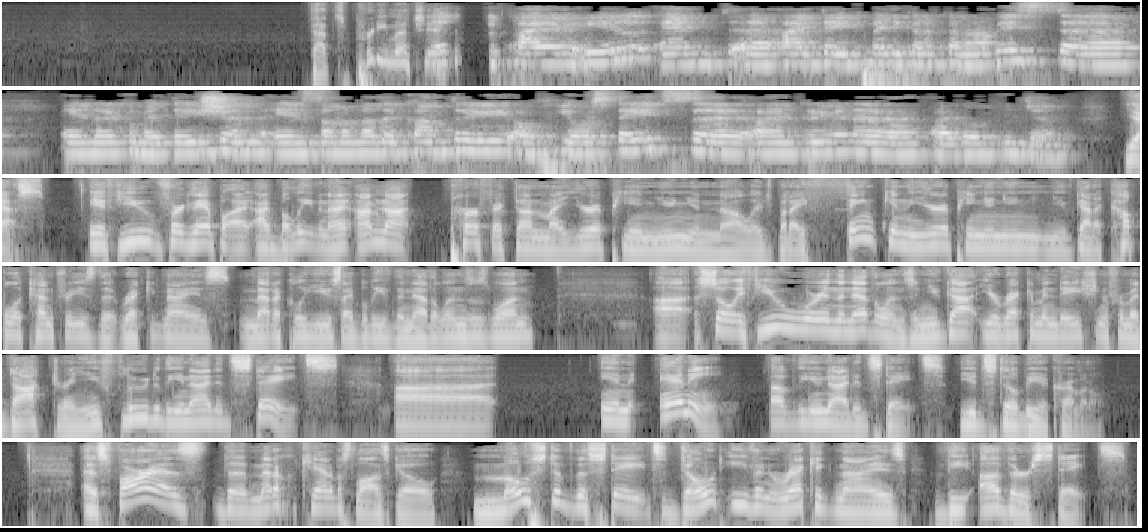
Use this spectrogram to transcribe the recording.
That's pretty much it. If I am ill and uh, I take medical cannabis uh, and recommendation in some another country of your states, uh, I am criminal, I go to jail. Yes if you, for example, I, I believe, and I, I'm not perfect on my European Union knowledge, but I think in the European Union you've got a couple of countries that recognize medical use. I believe the Netherlands is one. Uh, so if you were in the Netherlands and you got your recommendation from a doctor and you flew to the United States, uh, in any of the United States, you'd still be a criminal. As far as the medical cannabis laws go, most of the states don't even recognize the other states.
